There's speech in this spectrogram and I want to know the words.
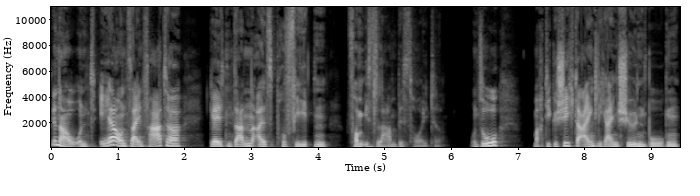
Genau, und er und sein Vater gelten dann als Propheten vom Islam bis heute. Und so macht die Geschichte eigentlich einen schönen Bogen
